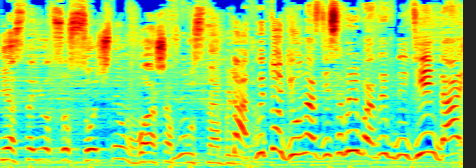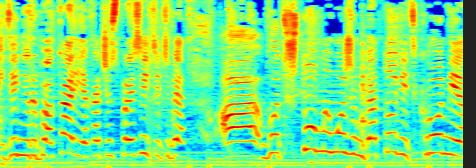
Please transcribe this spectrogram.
и остается сочным ваше вкусное блюдо. Так, в итоге у нас здесь рыба, рыбный день, да, и день рыбака. И я хочу спросить у тебя, а вот что мы можем готовить, кроме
